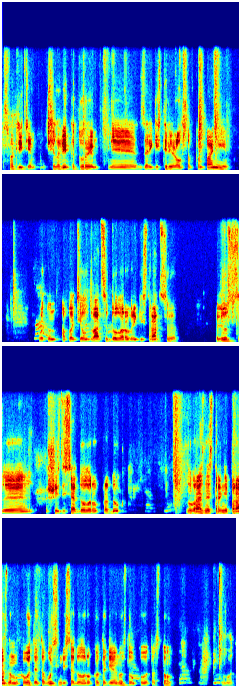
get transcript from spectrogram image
Смотрите, человек, который зарегистрировался в компании, вот он оплатил 20 долларов регистрацию, плюс 60 долларов продукт. Ну, в разной стране по-разному, у кого-то это 80 долларов, у кого-то 90, у кого-то 100. Вот.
